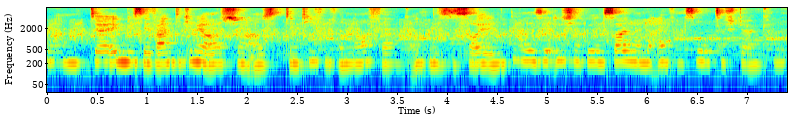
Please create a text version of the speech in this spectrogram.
und ja, eben diese Wand, die kennen wir auch schon aus den Tiefen von Norfolk. Und diese Säulen. Ja, diese instabilen Säulen, die man einfach so zerstören kann.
